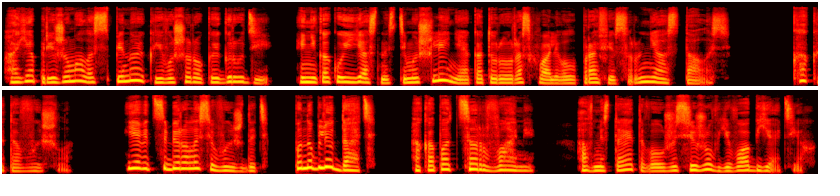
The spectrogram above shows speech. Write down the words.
а я прижималась спиной к его широкой груди, и никакой ясности мышления, которую расхваливал профессор, не осталось. Как это вышло? Я ведь собиралась выждать, понаблюдать, окопаться рвами, а вместо этого уже сижу в его объятиях.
